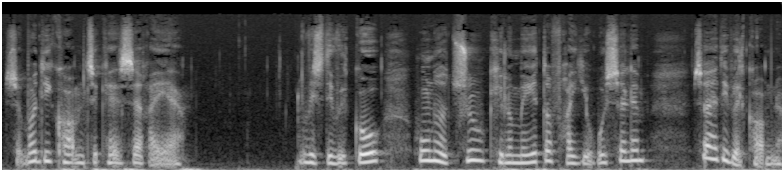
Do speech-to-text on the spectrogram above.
så må de komme til Caesarea. Hvis de vil gå 120 km fra Jerusalem, så er de velkomne.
